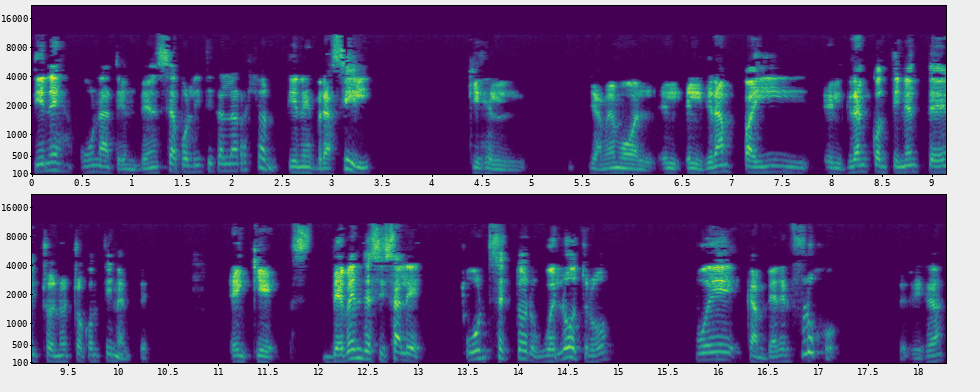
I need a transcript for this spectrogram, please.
Tienes una tendencia política en la región. Tienes Brasil, que es el, llamemos el, el, gran país, el gran continente dentro de nuestro continente, en que depende si sale un sector o el otro, puede cambiar el flujo. ¿Te fijas?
